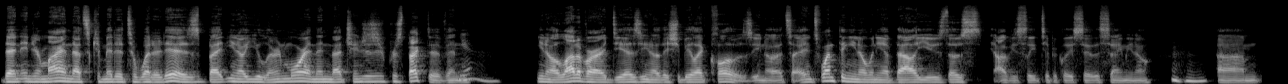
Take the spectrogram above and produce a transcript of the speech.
then in your mind that's committed to what it is, but you know you learn more, and then that changes your perspective, and yeah, you know, a lot of our ideas, you know, they should be like clothes. You know, it's it's one thing, you know, when you have values, those obviously typically stay the same. You know, Mhm. um,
